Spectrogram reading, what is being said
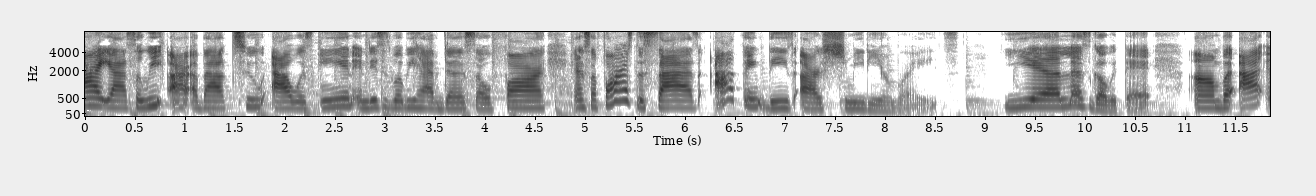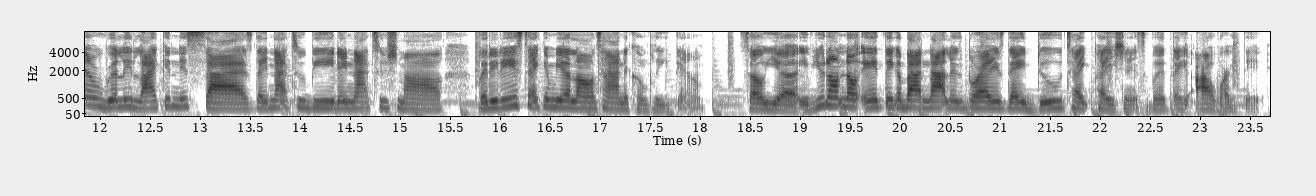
All right, y'all, so we are about two hours in, and this is what we have done so far. And so far as the size, I think these are medium braids. Yeah, let's go with that. Um, but I am really liking this size. They're not too big, they're not too small, but it is taking me a long time to complete them. So yeah, if you don't know anything about knotless braids, they do take patience, but they are worth it.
